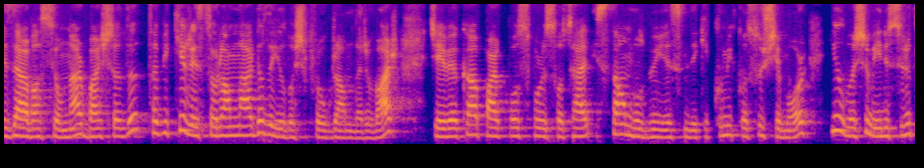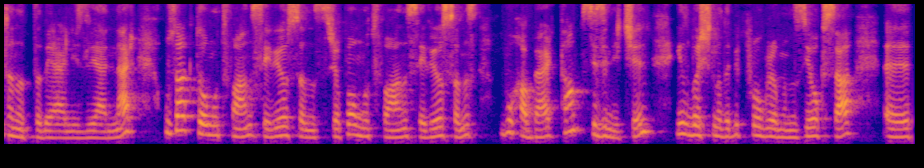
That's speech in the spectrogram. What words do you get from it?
Rezervasyonlar başladı. Tabii ki restoranlarda da yılbaşı programları var. CVK Park Bosporus Otel İstanbul bünyesindeki Kumiko Sushi Mor yılbaşı menüsünü tanıttı değerli izleyenler. Uzak Doğu mutfağını seviyorsanız, Japon mutfağını seviyorsanız bu haber tam sizin için. Yılbaşında da bir programınız yoksa e,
